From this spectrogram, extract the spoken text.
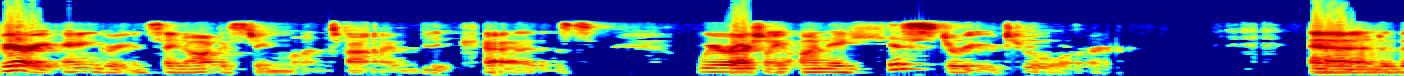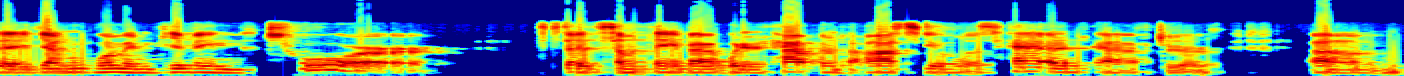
very angry in St. Augustine one time because we were actually on a history tour, and the young woman giving the tour said something about what had happened to Osceola's head after um,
